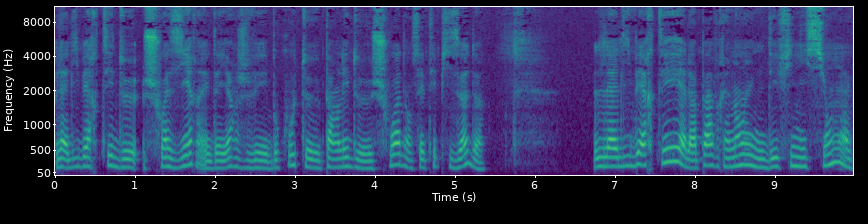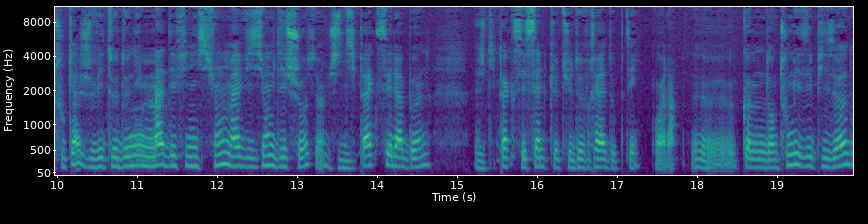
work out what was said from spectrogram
la liberté de choisir. Et d'ailleurs, je vais beaucoup te parler de choix dans cet épisode. La liberté, elle n'a pas vraiment une définition. En tout cas, je vais te donner ma définition, ma vision des choses. Je ne dis pas que c'est la bonne. Je dis pas que c'est celle que tu devrais adopter. Voilà. Euh, comme dans tous mes épisodes,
